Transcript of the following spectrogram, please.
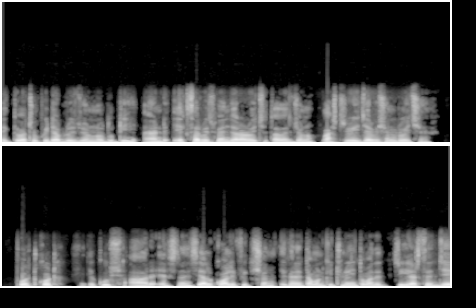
দেখতে পাচ্ছ পিডাব্লিউর জন্য দুটি অ্যান্ড এক্স সার্ভিসম্যান যারা রয়েছে তাদের জন্য পাঁচটি রিজার্ভেশন রয়েছে। পোস্ট কোড একুশ, আর এসেন্সিয়াল কোয়ালিফিকেশন এখানে তেমন কিছু নেই, তোমাদের থ্রি ইয়ার্সের যে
